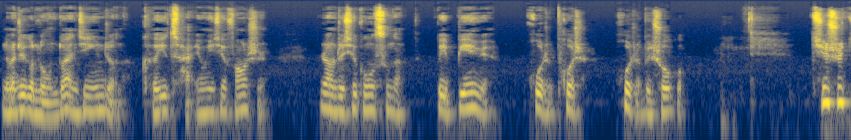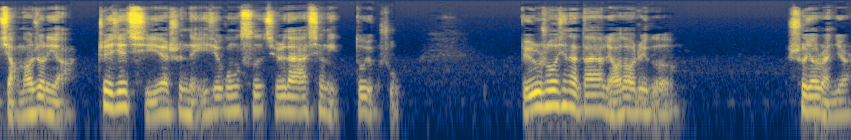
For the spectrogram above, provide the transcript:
那么这个垄断经营者呢，可以采用一些方式，让这些公司呢被边缘或者破产或者被收购。其实讲到这里啊，这些企业是哪一些公司，其实大家心里都有数。比如说现在大家聊到这个社交软件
